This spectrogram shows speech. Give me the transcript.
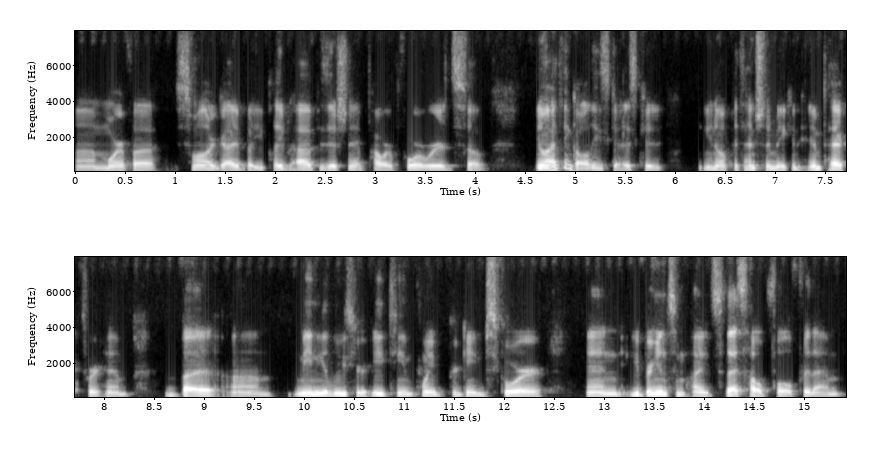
um, more of a smaller guy, but he played out of position at power forward. So, you know, I think all these guys could, you know, potentially make an impact for him. But um, I mean, you lose your 18 point per game score, and you bring in some height, so that's helpful for them.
